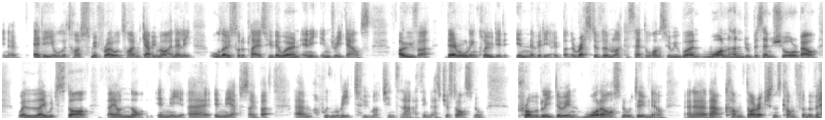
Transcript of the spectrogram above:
you know, Eddie all the time, Smith Rowe all the time, Gabby Martinelli, all those sort of players who there weren't any injury doubts over. They're all included in the video. But the rest of them, like I said, the ones who we weren't 100% sure about whether they would start, they are not in the uh, in the episode. But um, I wouldn't read too much into that. I think that's just Arsenal probably doing what Arsenal do now, and uh, that come directions come from the very,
